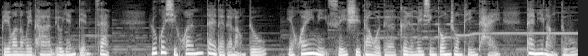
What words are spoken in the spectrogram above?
别忘了为他留言点赞。如果喜欢戴戴的朗读。也欢迎你随时到我的个人微信公众平台“带你朗读”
